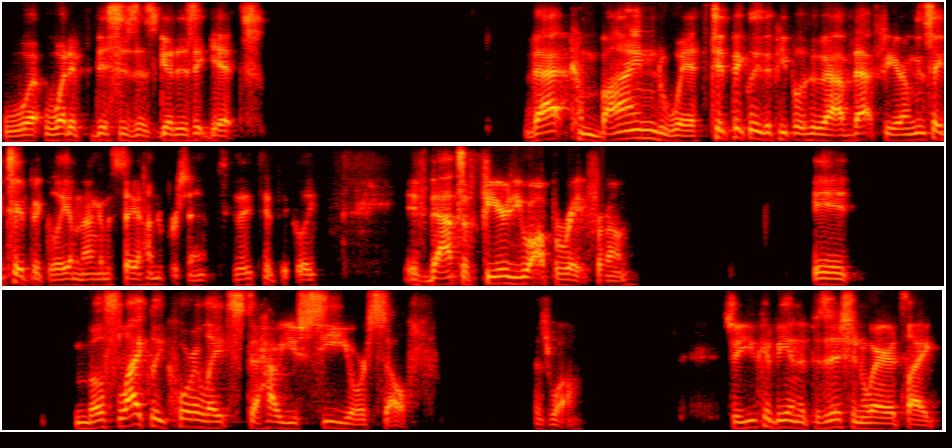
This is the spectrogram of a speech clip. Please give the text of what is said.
what what if this is as good as it gets? That combined with typically the people who have that fear, I'm going to say typically, I'm not going to say 100%, say typically, if that's a fear you operate from, it most likely correlates to how you see yourself as well. So you could be in a position where it's like,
